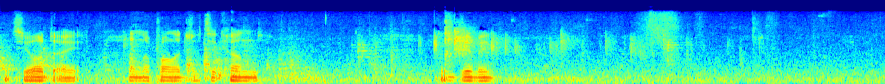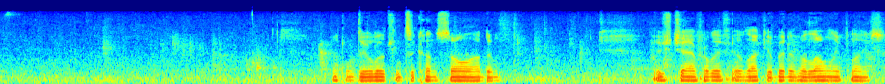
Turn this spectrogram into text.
it's your day. An apologetic hand from Jimmy. It'll do little to console Adam, whose chair probably feels like a bit of a lonely place.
